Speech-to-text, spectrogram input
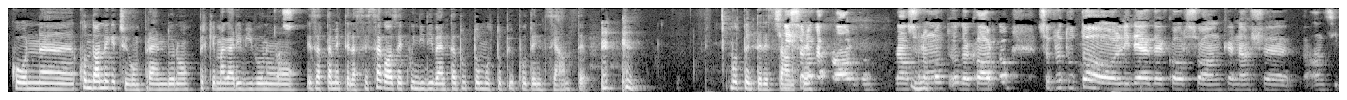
con, eh, con donne che ci comprendono, perché magari vivono esattamente la stessa cosa e quindi diventa tutto molto più potenziante. molto interessante. Sì, sono d'accordo. No, sono mm. molto d'accordo. Soprattutto l'idea del corso anche nasce, anzi,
